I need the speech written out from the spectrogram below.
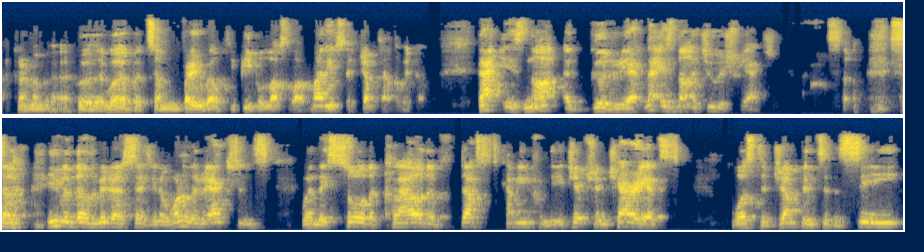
I can't remember who they were, but some very wealthy people lost a lot of money, so they jumped out the window. That is not a good reaction. That is not a Jewish reaction. So, so even though the Midrash says, you know, one of the reactions when they saw the cloud of dust coming from the Egyptian chariots was to jump into the sea.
